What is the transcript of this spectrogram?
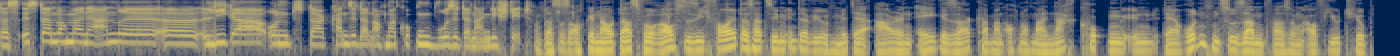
Das ist dann nochmal eine andere äh, Liga und da kann sie dann auch mal gucken, wo sie denn eigentlich steht. Und das ist auch genau das, worauf sie sich freut. Das hat sie im Interview mit der RNA gesagt. Kann man auch nochmal nachgucken in der Rundenzusammenfassung auf YouTube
